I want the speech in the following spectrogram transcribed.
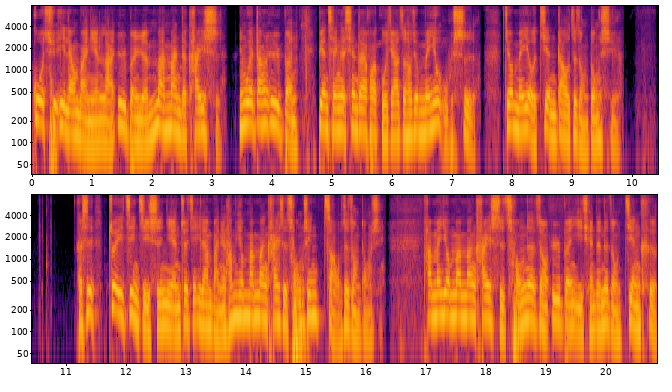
过去一两百年来，日本人慢慢的开始，因为当日本变成一个现代化国家之后，就没有武士了，就没有剑道这种东西了。可是最近几十年，最近一两百年，他们又慢慢开始重新找这种东西。他们又慢慢开始从那种日本以前的那种剑客、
